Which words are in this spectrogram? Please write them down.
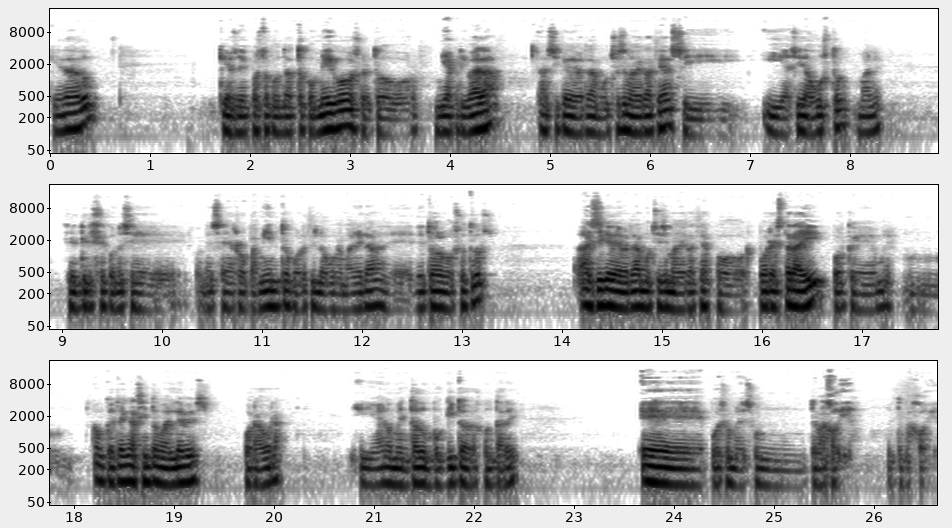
que he dado, que os he puesto contacto conmigo, sobre todo por vía privada. Así que de verdad, muchísimas gracias y, ha sido a gusto, ¿vale? sentirse con ese, con ese arropamiento, por decirlo de alguna manera, de, todos vosotros. Así que de verdad, muchísimas gracias por, por estar ahí, porque mm, aunque tenga síntomas leves por ahora, y han aumentado un poquito, os contaré, eh, pues hombre, es un tema jodido, un tema jodido.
